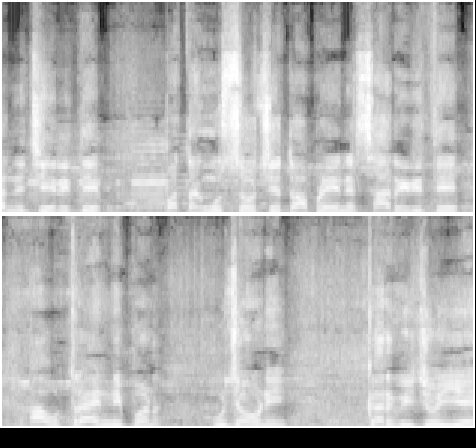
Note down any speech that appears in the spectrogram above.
અને જે રીતે પતંગ ઉત્સવ છે તો આપણે એને સારી રીતે આ ઉત્તરાયણની પણ ઉજવણી કરવી જોઈએ.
